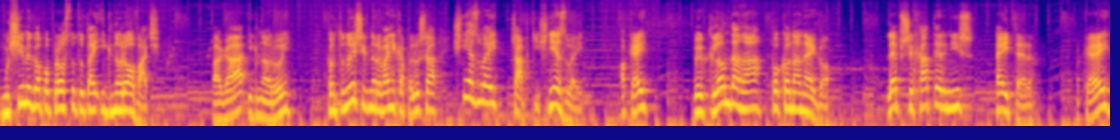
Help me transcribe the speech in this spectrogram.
Musimy go po prostu tutaj ignorować. Uwaga, ignoruj. Kontynuujesz ignorowanie kapelusza śniezłej czapki. Śniezłej. Okej. Wygląda na pokonanego. Lepszy hater niż hater. Okej.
